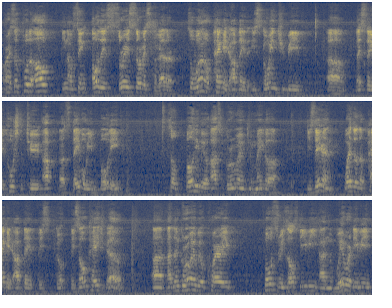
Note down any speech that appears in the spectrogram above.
All right, so put all you know, think all these three services together. So when a package update is going to be, uh, let's say, pushed to up uh, stable in Bodhi, so Bodhi will ask GreenWave to make a decision whether the package update is go is okay to go, uh, and then GreenWave will query both results DB and waiver DB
